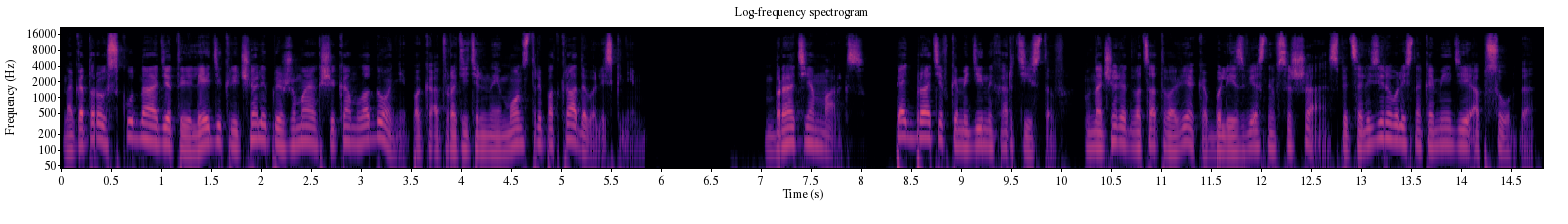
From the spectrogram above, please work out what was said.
на которых скудно одетые леди кричали, прижимая к щекам ладони, пока отвратительные монстры подкрадывались к ним. Братья Маркс. Пять братьев комедийных артистов. В начале 20 века были известны в США, специализировались на комедии абсурда,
